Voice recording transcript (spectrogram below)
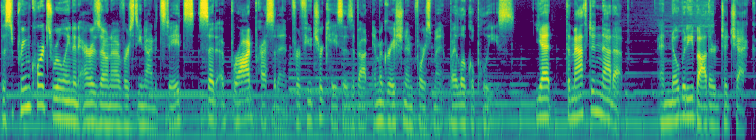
the Supreme Court's ruling in Arizona versus the United States set a broad precedent for future cases about immigration enforcement by local police. Yet, the math didn't add up, and nobody bothered to check.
